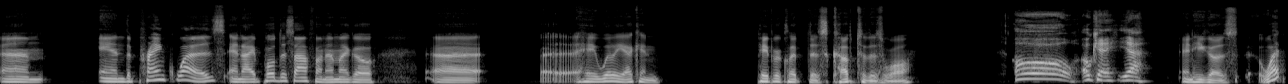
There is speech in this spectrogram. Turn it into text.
Um, and the prank was, and I pulled this off on him. I go, uh, uh, "Hey Willie, I can paperclip this cup to this wall." Oh, okay. Yeah. And he goes, "What?"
